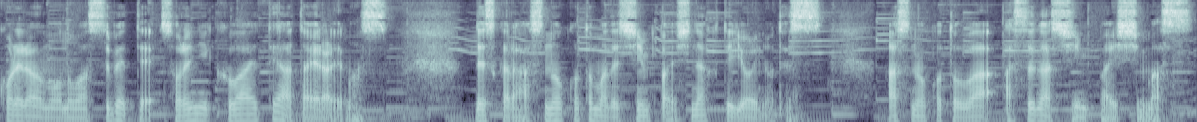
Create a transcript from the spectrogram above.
これらのものはすべてそれに加えて与えられます。ですから明日のことまで心配しなくてよいのです。明日のことは明日が心配します。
